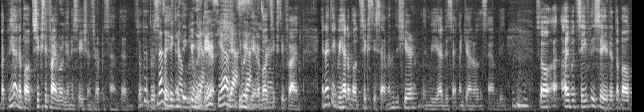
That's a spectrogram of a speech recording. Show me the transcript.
But we had about 65 organizations represented. So that was That's a big. big I think you were yeah. there. Yes, yeah. Yes, You were yeah, there, about right. 65. And I think we had about 67 this year when we had the second General Assembly. Mm-hmm. So I, I would safely say that about,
